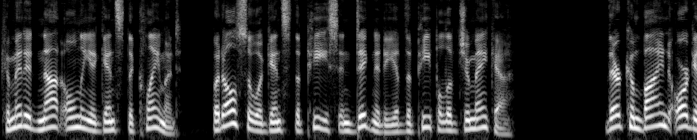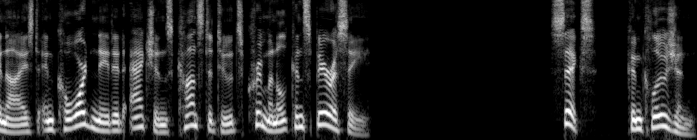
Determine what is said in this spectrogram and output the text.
committed not only against the claimant, but also against the peace and dignity of the people of Jamaica. Their combined organized and coordinated actions constitutes criminal conspiracy. 6. Conclusion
